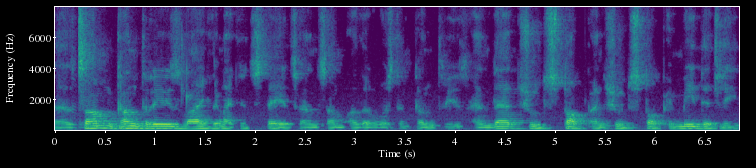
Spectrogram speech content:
uh, some countries like the United States and some other Western countries, and that should stop and should stop immediately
